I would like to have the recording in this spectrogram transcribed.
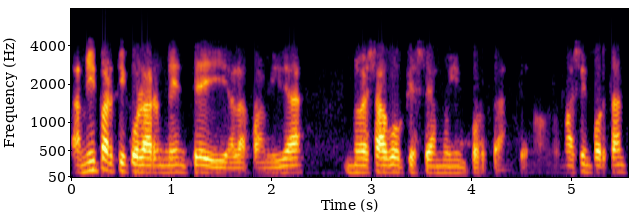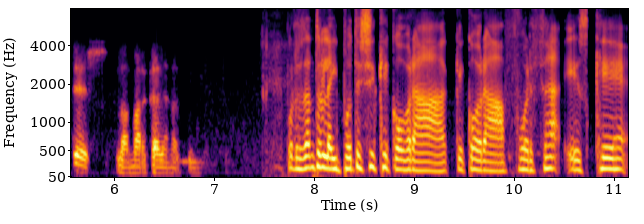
a mí particularmente y a la familia no es algo que sea muy importante. ¿no? Lo más importante es la marca de nacimiento. Por lo tanto, la hipótesis que cobra, que cobra fuerza es que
